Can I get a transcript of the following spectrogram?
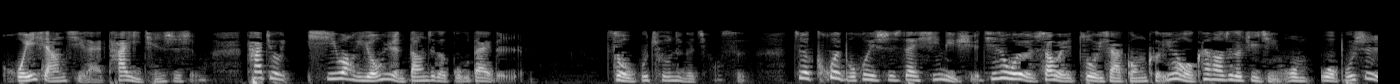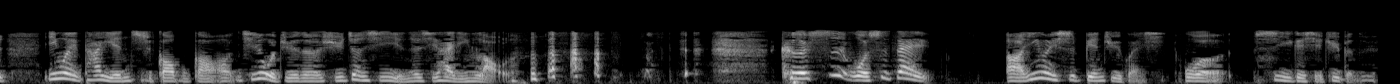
回想起来他以前是什么，他就希望永远当这个古代的人，走不出那个角色。这会不会是在心理学？其实我有稍微做一下功课，因为我看到这个剧情，我我不是因为他颜值高不高啊，其实我觉得徐正熙演这戏他已经老了，可是我是在啊，因为是编剧关系，我是一个写剧本的人，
